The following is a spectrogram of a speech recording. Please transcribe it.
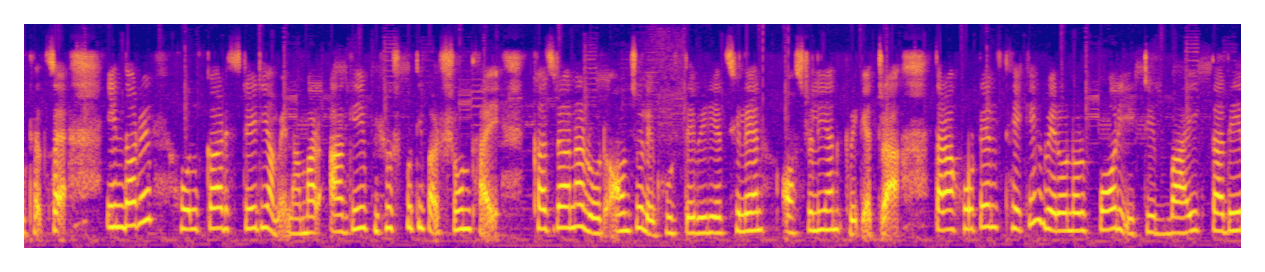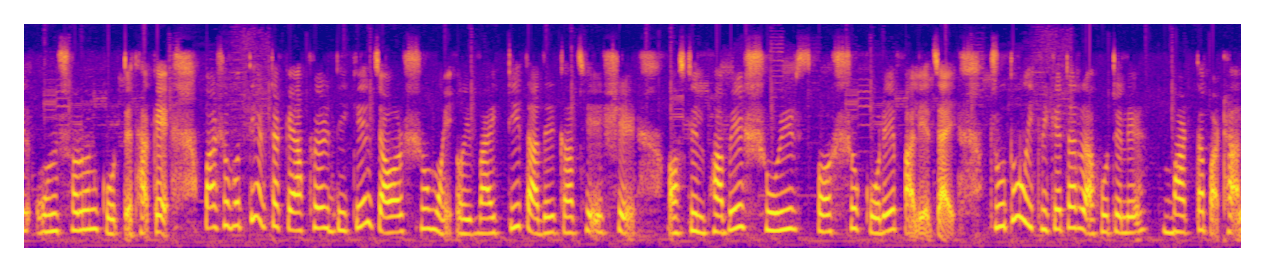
উঠেছে। ইন্দোরের হোলকার স্টেডিয়ামে নামার আগে বৃহস্পতিবার সন্ধ্যায় খাজরানা রোড অঞ্চলে ঘুরতে বেরিয়েছিলেন অস্ট্রেলিয়ান ক্রিকেটরা। তারা হোটেল থেকে বেরোনোর পরই একটি বাইক তাদের অনুসরণ করতে থাকে। পার্শ্ববর্তী একটা ক্যাফের দিকে যাওয়ার সময় ওই বাইকটি তাদের কাছে এসে অশ্লীলভাবে শরীর স্পর্শ করে পালিয়ে যায়। দ্রুত ওই ক্রিকেটাররা হোটেলে বার্তা পাঠান।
